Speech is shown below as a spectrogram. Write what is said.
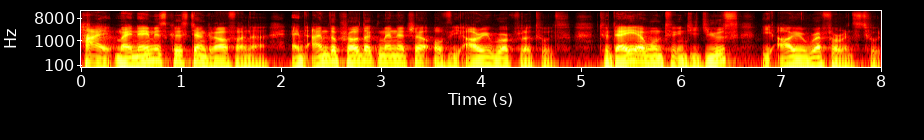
Hi, my name is Christian Grafwallner and I'm the product manager of the ARRI workflow tools. Today I want to introduce the ARRI reference tool,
